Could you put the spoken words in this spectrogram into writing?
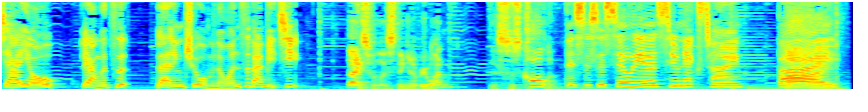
加油”两个字来领取我们的文字版笔记。Thanks for listening, everyone. This is Colin. This is Cecilia. See you next time. Bye. Bye.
